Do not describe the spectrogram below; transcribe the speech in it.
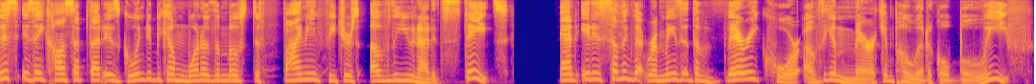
This is a concept that is going to become one of the most defining features of the United States, and it is something that remains at the very core of the American political belief.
